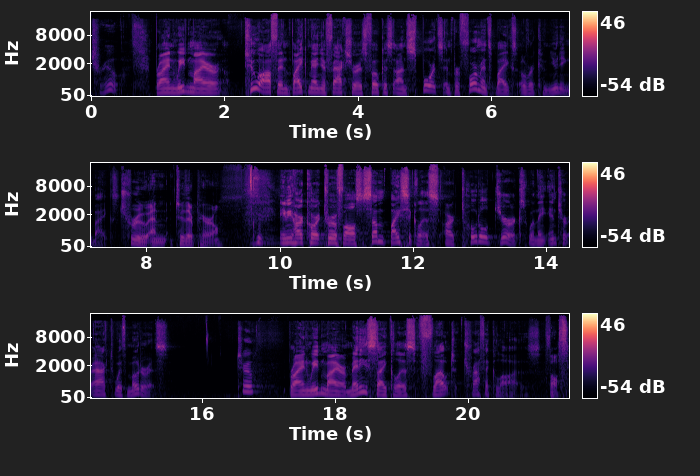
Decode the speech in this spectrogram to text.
True. Brian Wiedenmeier, too often bike manufacturers focus on sports and performance bikes over commuting bikes. True, and to their peril. Amy Harcourt, true or false, some bicyclists are total jerks when they interact with motorists. True. Brian Wiedenmeier, many cyclists flout traffic laws. False.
